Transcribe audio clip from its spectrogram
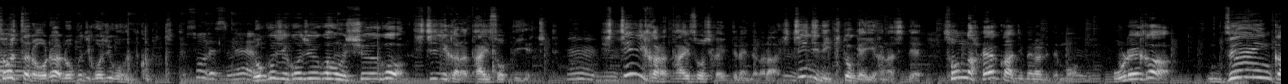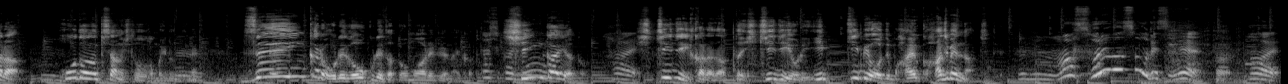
そうしたら俺は6時55分に来るって言って。そうですね。6時55分集合7時から体操って言えって言って。うんうん。7時から体操しか言ってないんだから7時に来ときゃいい話でそんな早く始められても俺が全員からうん報道の記者の人とかもいるんでね。全員から俺が遅れたと思われるやないかと。確かに。侵害やと。はい、7時からだったら7時より1秒でも早く始めんなっつって、うん、あそれはそうですね。はい、はい。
